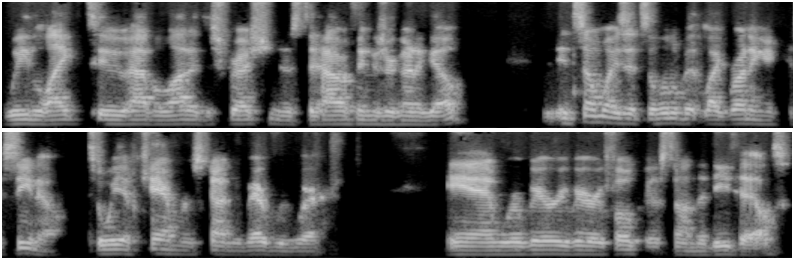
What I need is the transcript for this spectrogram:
We like to have a lot of discretion as to how things are going to go in some ways, it's a little bit like running a casino. So we have cameras kind of everywhere, and we're very, very focused on the details.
